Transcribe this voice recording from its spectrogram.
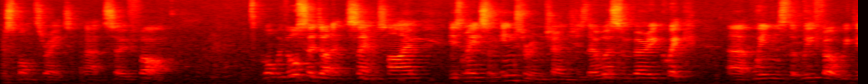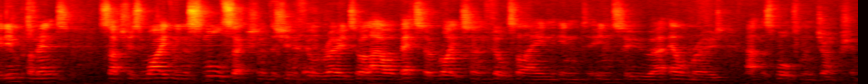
response rate. What we've also done at the same time is made some interim changes. There were some very quick uh, wins that we felt we could implement, such as widening a small section of the Shinfield Road to allow a better right turn filter lane in, into uh, Elm Road at the Sportsman Junction.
